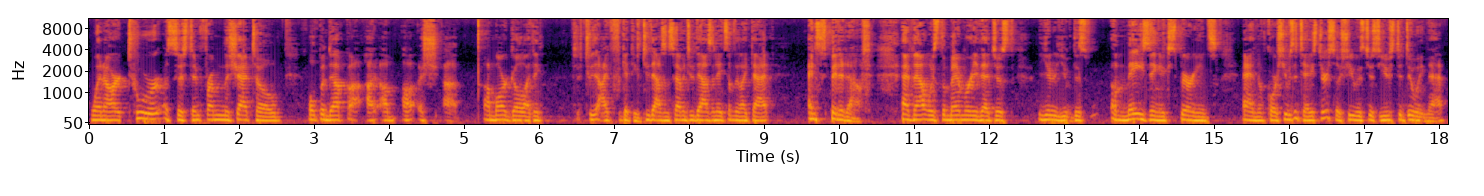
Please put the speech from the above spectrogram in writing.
when our tour assistant from the chateau opened up a, a, a, a Margaux, I think I forget the 2007, 2008, something like that, and spit it out. And that was the memory that just you know you this amazing experience. And of course, she was a taster, so she was just used to doing that.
